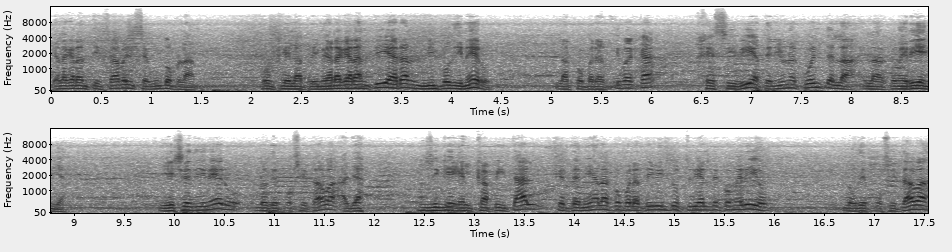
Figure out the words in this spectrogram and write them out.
que la garantizaba en segundo plano. Porque la primera garantía era el mismo dinero. La cooperativa acá recibía, tenía una cuenta en la, en la comerieña y ese dinero lo depositaba allá. Así que el capital que tenía la cooperativa industrial de Comerío lo depositaba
